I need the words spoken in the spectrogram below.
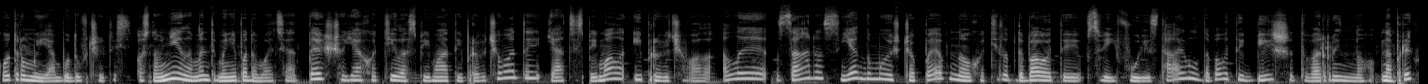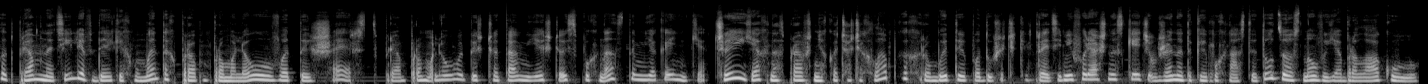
Котрому я буду вчитись. Основні елементи мені подобаються. Те, що я хотіла спіймати і провідчувати, я це спіймала і провідчувала. Але зараз я думаю, що певно хотіла б додати в свій фурі стайл, додати більше тваринного. Наприклад, прямо на тілі в деяких моментах промальовувати шерсть, прям промальовувати, що там є щось пухнасте, м'якеньке, чи як на справжніх кочачих лапках робити подушечки. Третій мій фуряшний скетч вже не такий пухнастий. Тут за основу я брала акулу.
